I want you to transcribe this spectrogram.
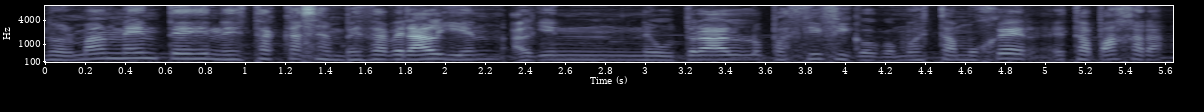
Normalmente en esta casa en vez de haber alguien, alguien neutral o pacífico como esta mujer, esta pájara,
